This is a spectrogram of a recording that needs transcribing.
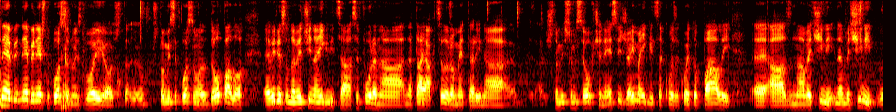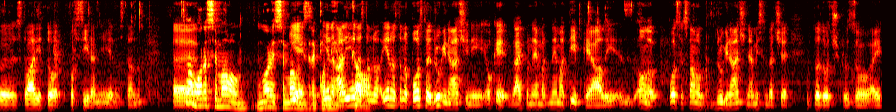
ne bi, ne bi nešto posebno izdvojio što, što mi se posebno dopalo. E, vidio sam da većina igrica se fura na, na taj akcelerometar i na što mi, što mi se uopće ne sviđa. Ima igrica ko, za koje to pali, e, a na većini, na većini e, stvari je to forsiranje jednostavno. E, No, mora se malo, mora se malo je, izreklamirati. ali kao- jednostavno, jednostavno postoje drugi načini, ok, iPhone nema, nema tipke, ali ono, postoje stvarno drugi način, ja mislim da će to doći kroz ovaj,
